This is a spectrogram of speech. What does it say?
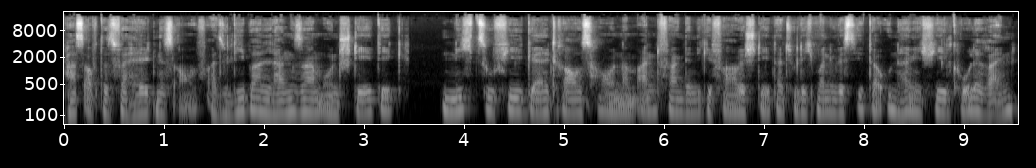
pass auf das Verhältnis auf. Also lieber langsam und stetig nicht zu viel Geld raushauen am Anfang, denn die Gefahr besteht natürlich, man investiert da unheimlich viel Kohle rein.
